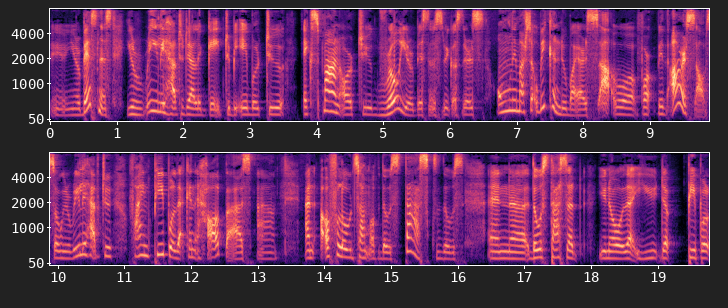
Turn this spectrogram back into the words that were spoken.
in your business you really have to delegate to be able to expand or to grow your business because there's only much that we can do by ourselves for with ourselves. So we really have to find people that can help us uh, and offload some of those tasks those and uh, those tasks that you know that you the people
